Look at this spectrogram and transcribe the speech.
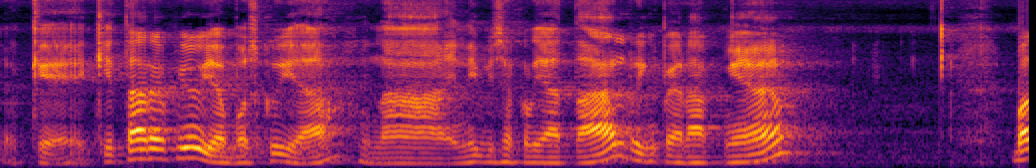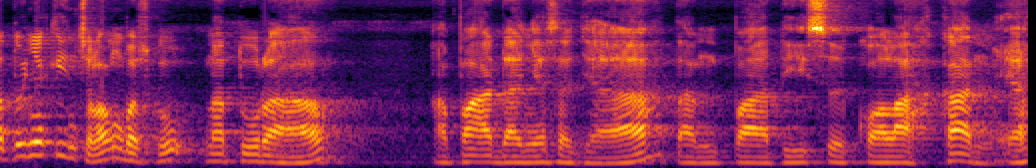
Oke, kita review ya bosku ya. Nah, ini bisa kelihatan ring peraknya. Batunya kinclong bosku, natural apa adanya saja tanpa disekolahkan ya.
